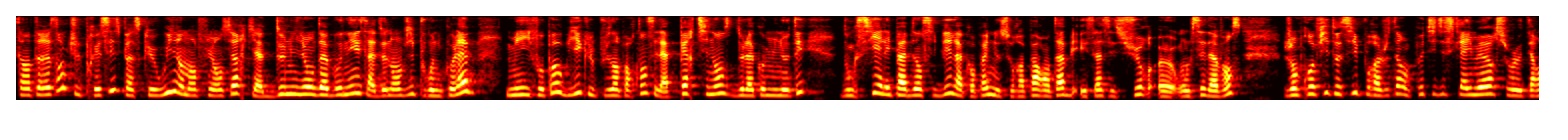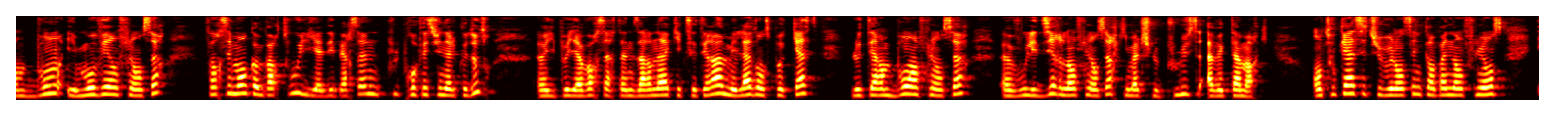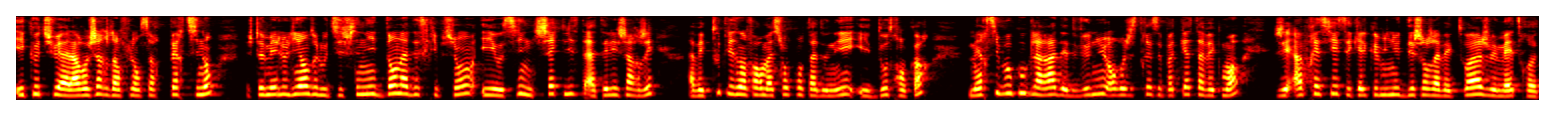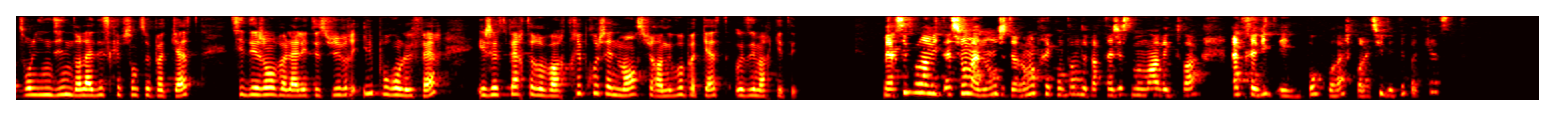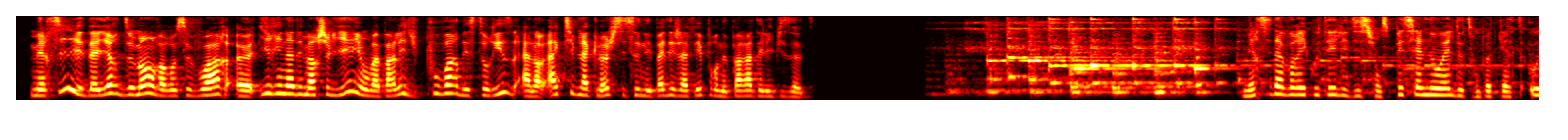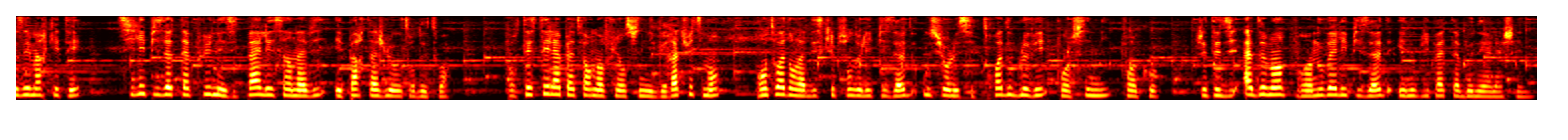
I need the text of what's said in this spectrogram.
C'est intéressant que tu le précises parce que oui, un influenceur qui a 2 millions d'abonnés, ça donne envie pour une collab, mais il faut pas oublier que le plus important, c'est la pertinence de la communauté. Donc si elle est pas bien ciblée, la campagne ne sera pas rentable et ça c'est sûr, euh, on le sait d'avance. J'en profite aussi pour ajouter un petit disclaimer sur le terme bon et mauvais influenceur. Forcément, comme partout, il y a des personnes plus professionnelles que d'autres. Euh, il peut y avoir certaines arnaques, etc. Mais là, dans ce podcast, le terme bon influenceur euh, voulait dire l'influenceur qui matche le plus avec ta marque. En tout cas, si tu veux lancer une campagne d'influence et que tu es à la recherche d'influenceurs pertinents, je te mets le lien de l'outil Fini dans la description et aussi une checklist à télécharger avec toutes les informations qu'on t'a données et d'autres encore. Merci beaucoup Clara d'être venue enregistrer ce podcast avec moi. J'ai apprécié ces quelques minutes d'échange avec toi. Je vais mettre ton LinkedIn dans la description de ce podcast. Si des gens veulent aller te suivre, ils pourront le faire. Et j'espère te revoir très prochainement sur un nouveau podcast Oser Marketer. Merci pour l'invitation Manon. J'étais vraiment très contente de partager ce moment avec toi. À très vite et bon courage pour la suite de tes podcasts. Merci. Et d'ailleurs, demain, on va recevoir euh, Irina Desmarcheliers et on va parler du pouvoir des stories. Alors, active la cloche si ce n'est pas déjà fait pour ne pas rater l'épisode. Merci d'avoir écouté l'édition spéciale Noël de ton podcast Oser Marketer. Si l'épisode t'a plu, n'hésite pas à laisser un avis et partage-le autour de toi. Pour tester la plateforme d'influence Finly gratuitement, rends-toi dans la description de l'épisode ou sur le site www.finly.co. Je te dis à demain pour un nouvel épisode et n'oublie pas de t'abonner à la chaîne.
